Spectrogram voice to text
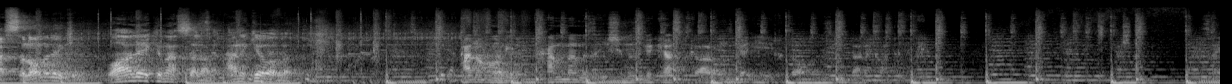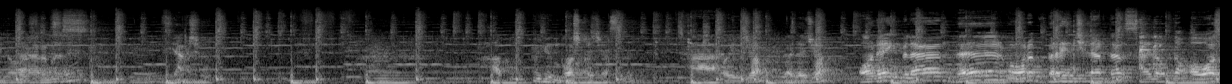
assalomu alaykum. Va alaykum assalom qani o'g'lim qani omin hammamiz ishimizga kasbkorimizga ey xudo o'zing barakotini saylovlarimiz yaxshi ha bugun boshqachasi ha oyijon dadajon. Onang bilan bir borib birinchilardan saylovda ovoz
